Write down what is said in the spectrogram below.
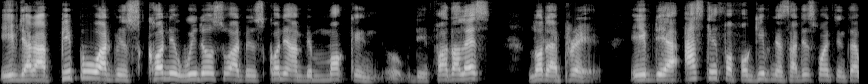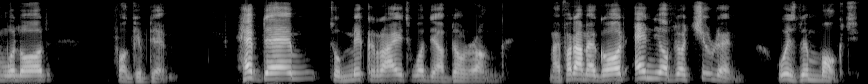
If there are people who have been scorning widows, who have been scorning and been mocking oh, the fatherless, Lord, I pray. If they are asking for forgiveness at this point in time, oh Lord, forgive them. Help them to make right what they have done wrong. My Father, my God, any of your children who is being mocked,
